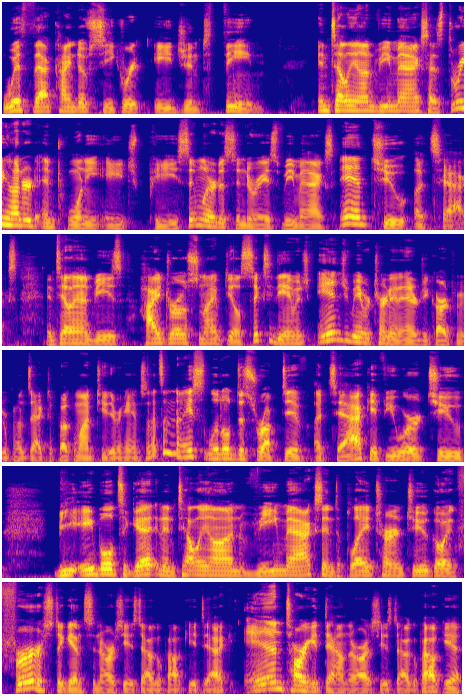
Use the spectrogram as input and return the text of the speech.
with that kind of secret agent theme. Inteleon VMAX has 320 HP, similar to Cinderace VMAX, and two attacks. Inteleon V's Hydro Snipe deals 60 damage, and you may return an energy card from your opponent's active Pokemon to their hand. So that's a nice little disruptive attack. If you were to be able to get an Inteleon VMAX into play turn two, going first against an Arceus Dialga Palkia deck, and target down their Arceus Dialga Palkia,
